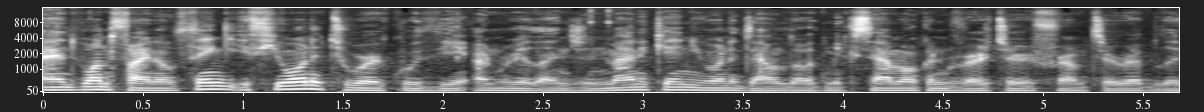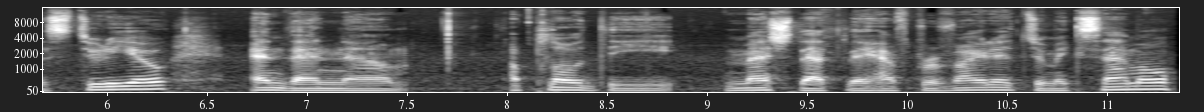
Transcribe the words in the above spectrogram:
and one final thing, if you wanted to work with the Unreal Engine mannequin, you want to download Mixamo Converter from Terribilis Studio and then um, upload the mesh that they have provided to Mixamo,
